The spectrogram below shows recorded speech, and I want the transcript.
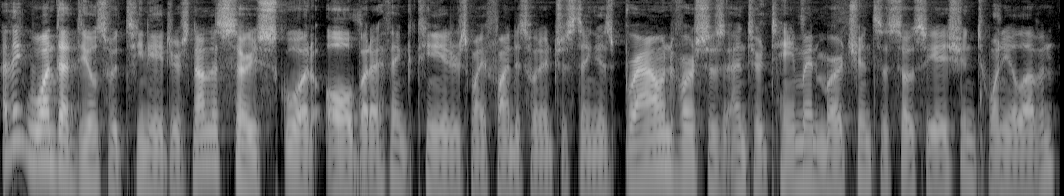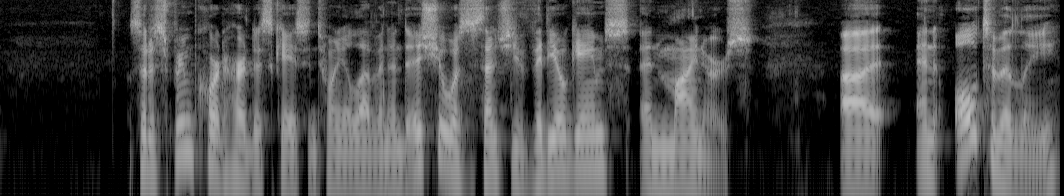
I think one that deals with teenagers, not necessarily school at all, but I think teenagers might find this one interesting, is Brown versus Entertainment Merchants Association 2011. So the Supreme Court heard this case in 2011, and the issue was essentially video games and minors. Uh, and ultimately,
